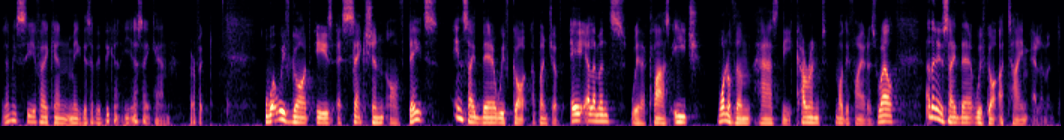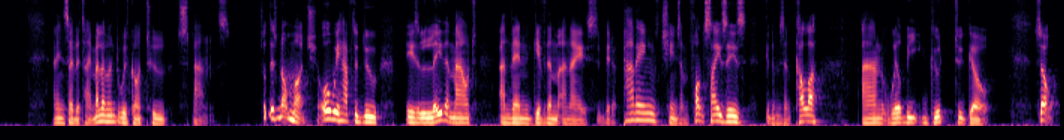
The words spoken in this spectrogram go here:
Let me see if I can make this a bit bigger. Yes, I can. Perfect. What we've got is a section of dates. Inside there, we've got a bunch of A elements with a class each. One of them has the current modifier as well. And then inside there, we've got a time element. And inside the time element, we've got two spans. So there's not much. All we have to do is lay them out and then give them a nice bit of padding, change some font sizes, give them some color, and we'll be good to go. So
